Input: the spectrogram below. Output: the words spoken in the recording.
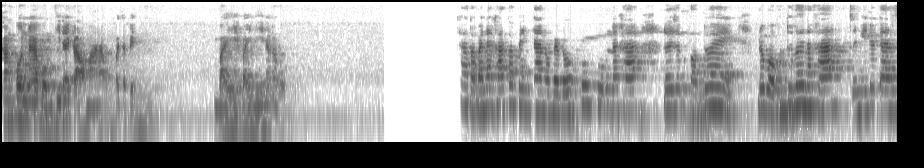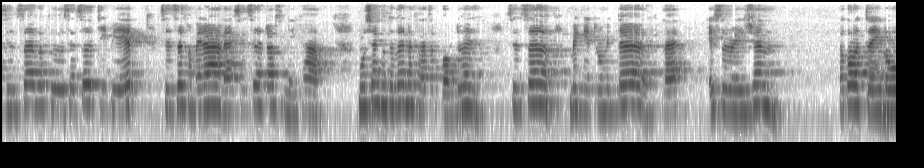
ข้างต้นนะครับ ผมที่ได้กล่าวมานะครับผมก็จะเป็น ใบใบนี้นะครับผมค่ะต่อไปนะคะก็เป็นการออกแบบระบบควบคุมนะคะ โดยจะประกอบด้วยระบบคอนโทรลเลอร์นะคะ จะมีด้วยการเซนเซอร์ก็คือเซนเซอร์ GPS เซนเซอร์ Camera และเซนเซอร์อัลตราโซนิกค่ะ Motion Controller นะคะจะประกอบด้วยเซนเซอร์ Magnetometer และ Acceleration แล้วก็ Gyro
